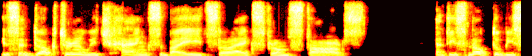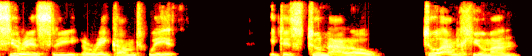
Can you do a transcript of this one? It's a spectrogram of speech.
is a doctrine which hangs by its legs from stars and is not to be seriously reckoned with. It is too narrow, too unhuman,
